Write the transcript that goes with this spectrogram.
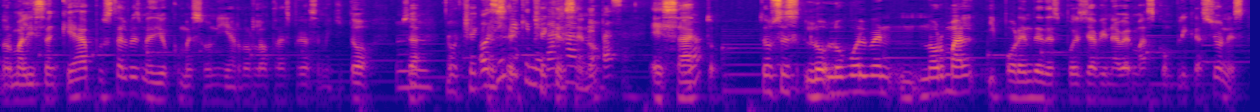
normalizan que, ah, pues tal vez me dio comezón y ardor la otra vez, pero se me quitó. O sea, no, O chéquense, siempre que me chéquense, baja, ¿no? me pasa. Exacto. Entonces lo, lo vuelven normal y por ende después ya viene a haber más complicaciones,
